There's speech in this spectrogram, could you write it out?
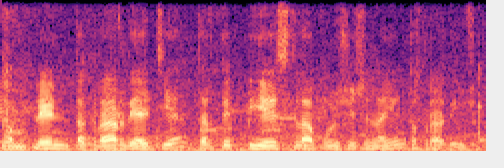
कंप्लेंट तक्रार द्यायची आहे तर ते पी एसला पोलीस स्टेशनला येऊन तक्रार देऊ शकतात.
